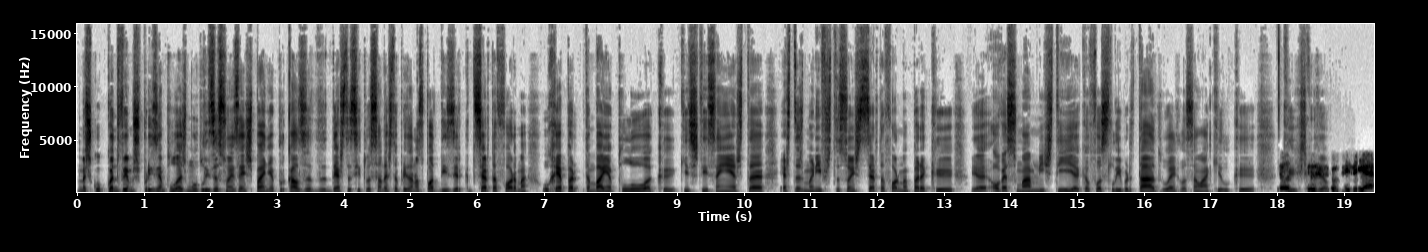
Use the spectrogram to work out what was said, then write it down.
Mas quando vemos, por exemplo, as mobilizações em Espanha por causa de, desta situação, desta prisão, não se pode dizer que, de certa forma, o rapper também apelou a que, que existissem esta, estas manifestações, de certa forma, para que eh, houvesse uma amnistia, que ele fosse libertado em relação àquilo que, que escreveu? Eu, eu, diria,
